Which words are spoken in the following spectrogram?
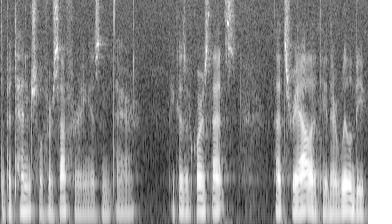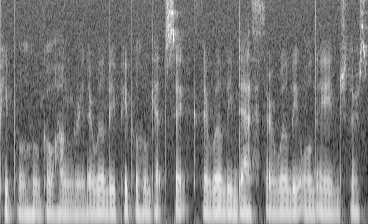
the potential for suffering isn't there. Because of course that's that's reality. There will be people who go hungry. There will be people who get sick. There will be death. There will be old age. There's,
